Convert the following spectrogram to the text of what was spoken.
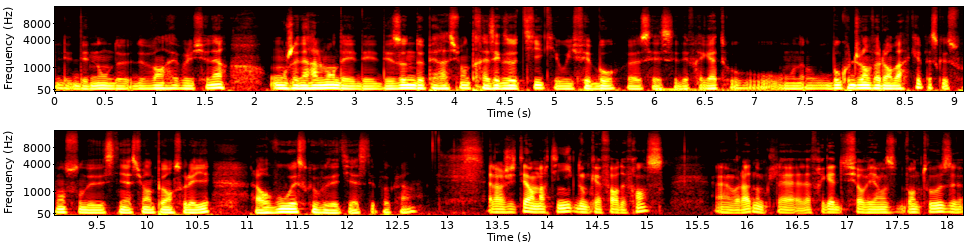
des noms de, vents révolutionnaires ont généralement des, zones d'opération très exotiques et où il fait beau. Euh, c'est des frégates où, beaucoup de gens veulent embarquer parce que souvent ce sont des destinations un peu ensoleillées. Alors vous, où est-ce que vous étiez à cette époque-là? Alors j'étais en Martinique, donc à Fort-de-France. Euh, voilà, donc la, frégate de surveillance Ventose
